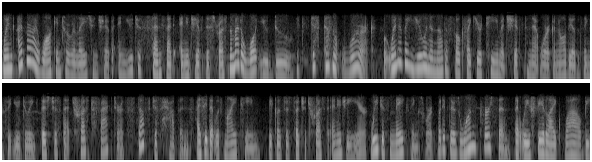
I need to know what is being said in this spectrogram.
whenever I walk into a relationship and you just sense that energy of distrust, no matter what you do, it just doesn't work. But whenever you and another folks like your team at Shift Network and all the other things that you're doing, there's just that trust factor. Stuff just happens. I see that with my team because there's such a trust energy here. We just make things work. But if there's one person that we feel like, wow, be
